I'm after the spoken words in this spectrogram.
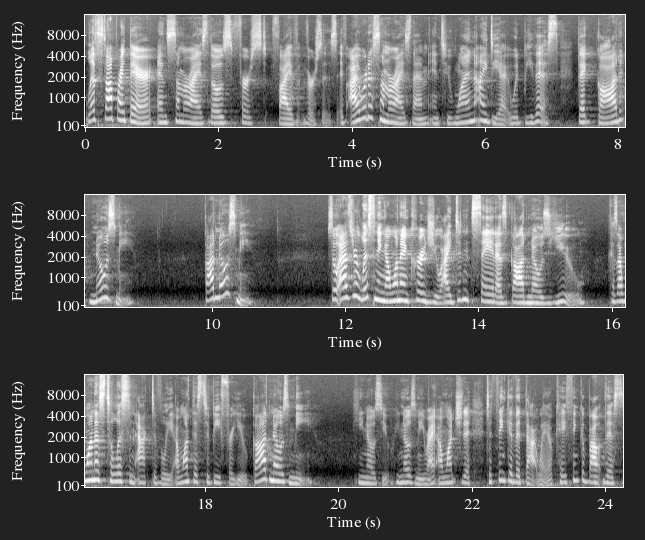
let's stop right there and summarize those first five verses. If I were to summarize them into one idea, it would be this that God knows me. God knows me. So, as you're listening, I want to encourage you. I didn't say it as God knows you, because I want us to listen actively. I want this to be for you. God knows me. He knows you. He knows me, right? I want you to, to think of it that way, okay? Think about this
